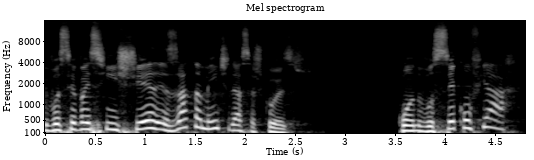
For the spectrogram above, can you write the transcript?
E você vai se encher exatamente dessas coisas. Quando você confiar.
